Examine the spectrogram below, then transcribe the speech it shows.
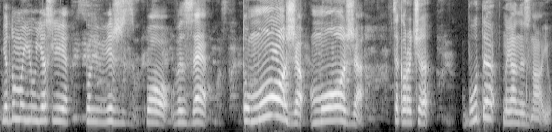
Я думаю, якщо повіз, повезе, то може, може. Це, коротше, буде, ну я не знаю.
